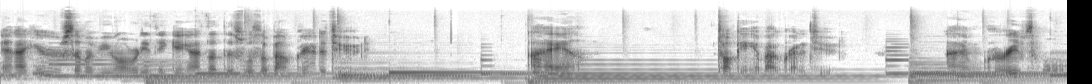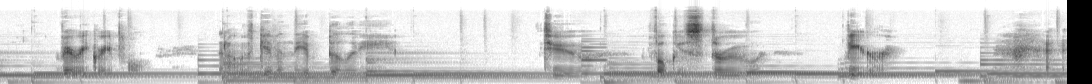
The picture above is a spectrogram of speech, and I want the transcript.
And I hear some of you already thinking, I thought this was about gratitude. I am talking about gratitude. I am grateful, very grateful, that I was given the ability to focus through fear.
